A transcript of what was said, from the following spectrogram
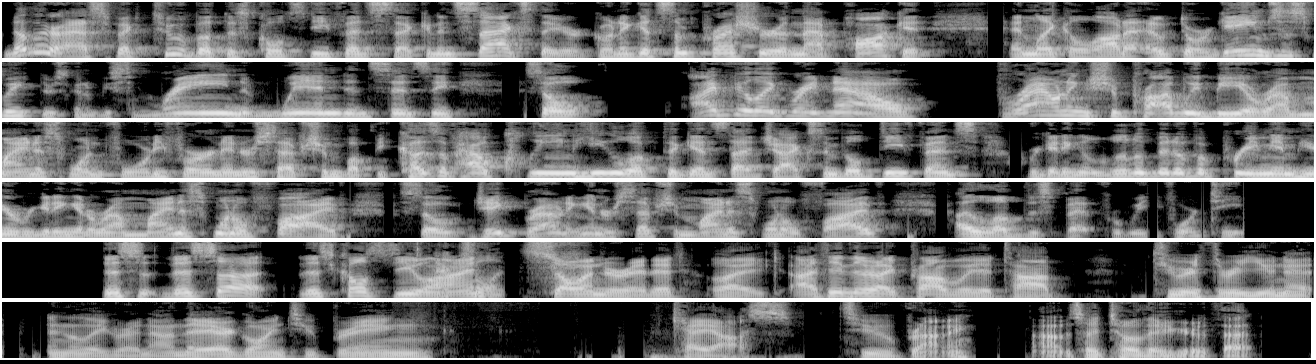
Another aspect too about this Colts defense, second in sacks, they are going to get some pressure in that pocket. And like a lot of outdoor games this week, there's going to be some rain and wind in Cincy. So I feel like right now, Browning should probably be around minus 140 for an interception, but because of how clean he looked against that Jacksonville defense, we're getting a little bit of a premium here. We're getting it around minus 105. So Jake Browning interception minus 105. I love this bet for week 14. This this uh this Colts D line so underrated. Like I think they're like probably a top two or three unit in the league right now, and they are going to bring chaos to Browning. Um, so I totally agree with that.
